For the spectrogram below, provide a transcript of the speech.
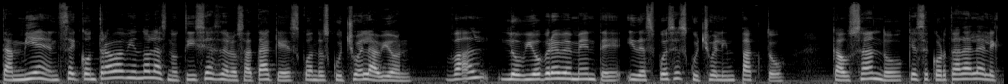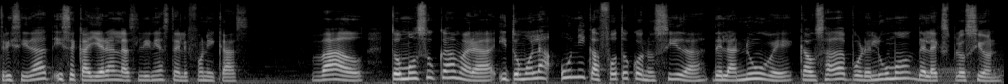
también se encontraba viendo las noticias de los ataques cuando escuchó el avión. Val lo vio brevemente y después escuchó el impacto, causando que se cortara la electricidad y se cayeran las líneas telefónicas. Val tomó su cámara y tomó la única foto conocida de la nube causada por el humo de la explosión.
